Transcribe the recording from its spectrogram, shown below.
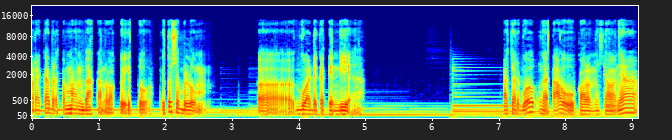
Mereka berteman bahkan waktu itu. Itu sebelum uh, eh, gue deketin dia. Pacar gue nggak tahu kalau misalnya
